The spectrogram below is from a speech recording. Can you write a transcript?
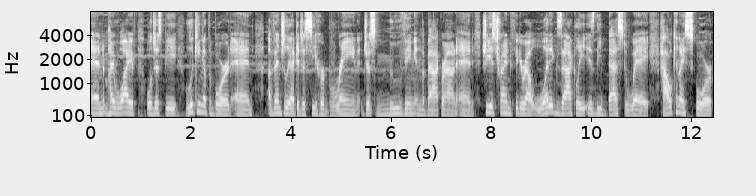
and my wife will just be looking at the board and eventually I could just see her brain just moving in the background and she is trying to figure out what exactly is the best way. How can I score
